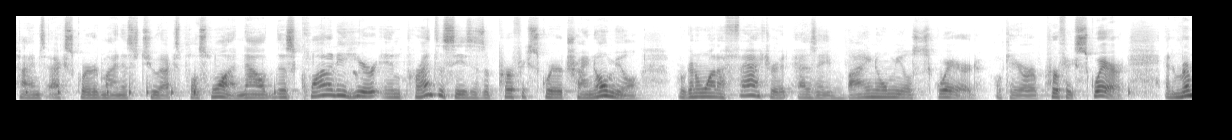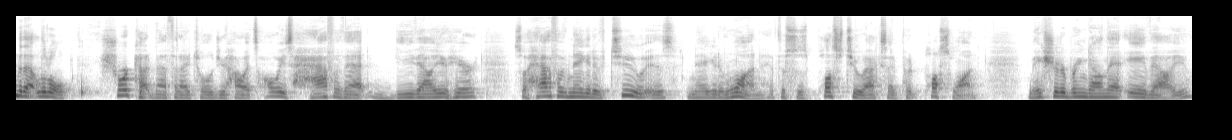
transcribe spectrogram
times x squared minus 2x plus 1. Now this quantity here in parentheses is a perfect square trinomial. We're going to want to factor it as a binomial squared, okay, or a perfect square. And remember that little shortcut method I told you, how it's always half of that b value here? So half of negative 2 is negative 1. If this was plus 2x, I'd put plus 1. Make sure to bring down that a value.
